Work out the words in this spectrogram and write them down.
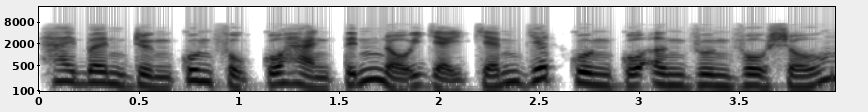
Hai bên rừng quân phục của hàng tín nổi dậy chém giết quân của ân vương vô số,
